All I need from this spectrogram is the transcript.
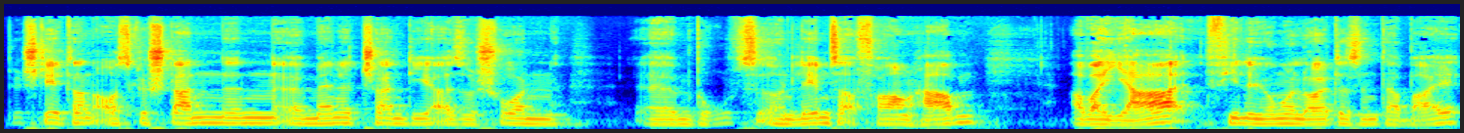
besteht dann aus gestandenen äh, Managern, die also schon äh, Berufs- und Lebenserfahrung haben. Aber ja, viele junge Leute sind dabei.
